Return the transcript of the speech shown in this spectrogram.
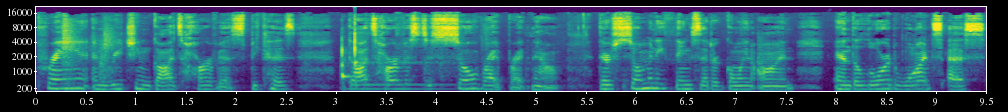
praying and reaching God's harvest because God's harvest is so ripe right now. There's so many things that are going on and the Lord wants us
